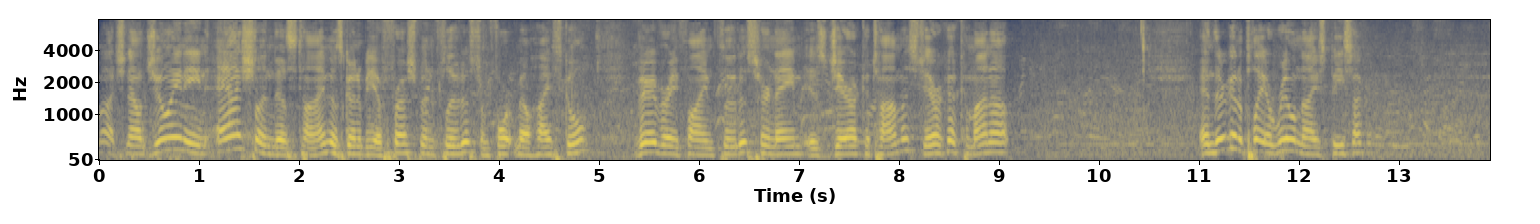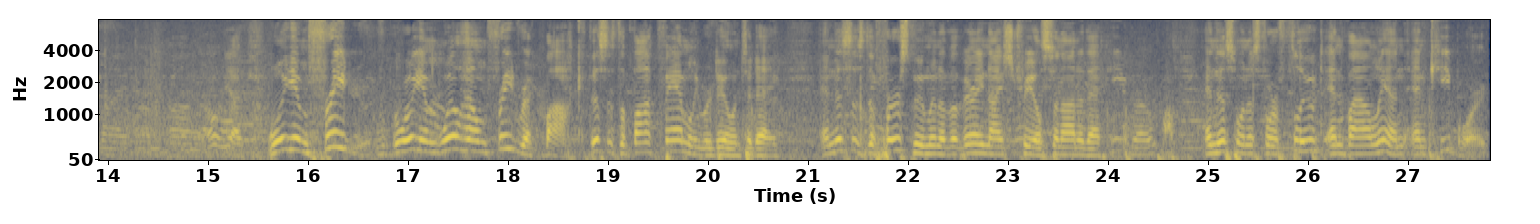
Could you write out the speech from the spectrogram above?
much. Now joining Ashlyn this time is going to be a freshman flutist from Fort Mill High School. Very, very fine flutist. Her name is Jerica Thomas. Jerica, come on up. And they're going to play a real nice piece. With um, uh, oh yeah, William Fried, William Wilhelm Friedrich Bach. This is the Bach family we're doing today. And this is the first movement of a very nice trio sonata that he wrote. And this one is for flute and violin and keyboard.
